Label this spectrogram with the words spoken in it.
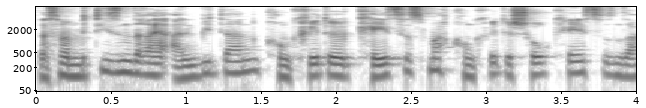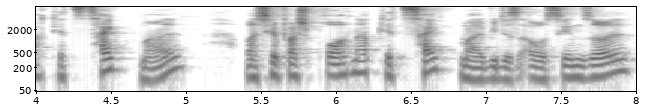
dass man mit diesen drei Anbietern konkrete Cases macht, konkrete Showcases und sagt, jetzt zeigt mal, was ihr versprochen habt, jetzt zeigt mal, wie das aussehen soll,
